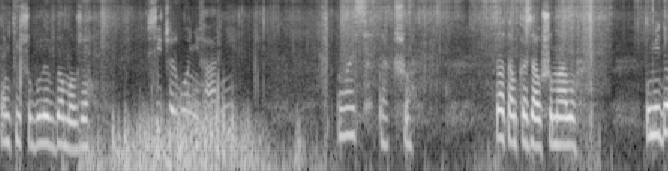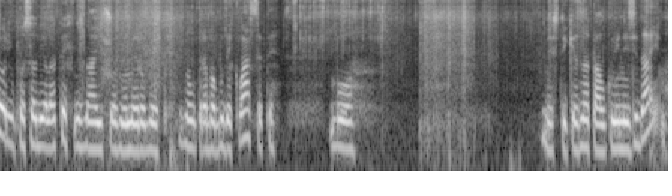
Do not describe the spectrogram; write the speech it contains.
Там ті, що були вдома, вже всі червоні, гарні. Ось так що. Хто там казав, що мало помідорів посадила, тих не знаю, що з ними робити. Знову треба буде квасити, бо ми стільки з Наталкою не з'їдаємо.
